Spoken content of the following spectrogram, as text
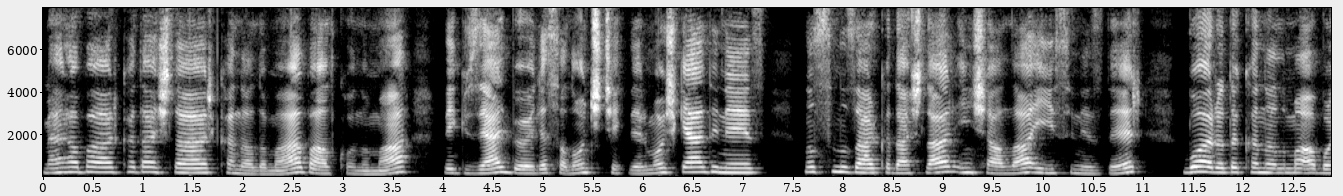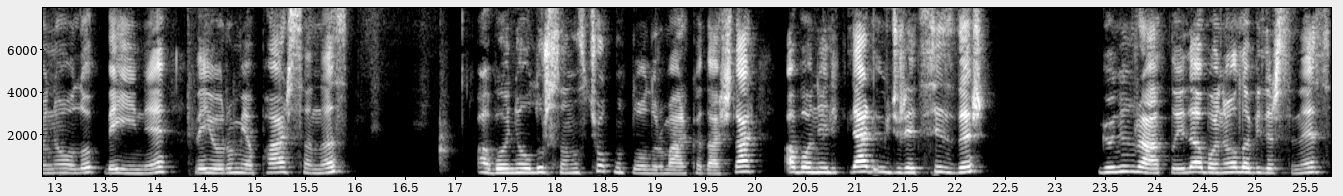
Merhaba arkadaşlar, kanalıma, balkonuma ve güzel böyle salon çiçeklerime hoş geldiniz. Nasılsınız arkadaşlar? İnşallah iyisinizdir. Bu arada kanalıma abone olup beğeni ve yorum yaparsanız, abone olursanız çok mutlu olurum arkadaşlar. Abonelikler ücretsizdir. Gönül rahatlığıyla abone olabilirsiniz.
